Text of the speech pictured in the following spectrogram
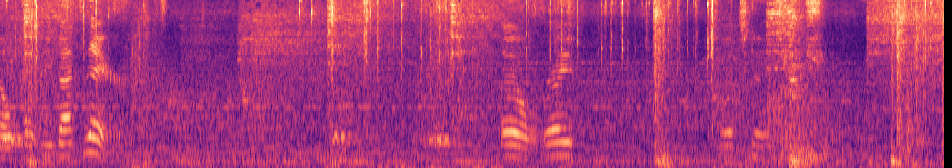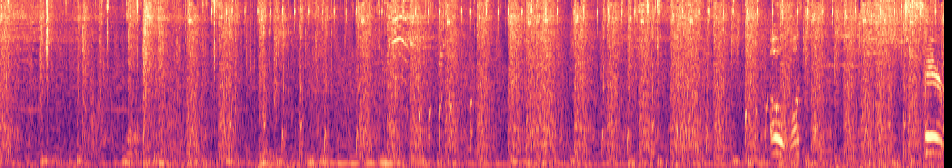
teleport me back there. Oh, right. Let's go. Oh, what the? Fairy.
